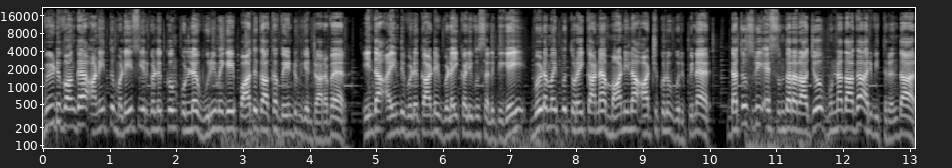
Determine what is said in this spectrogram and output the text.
வீடு வாங்க அனைத்து மலேசியர்களுக்கும் உள்ள உரிமையை பாதுகாக்க வேண்டும் என்றார் அவர். இந்த ஐந்து விழுக்காடு விலைக்கழிவு சலுகையை வீடமைப்பு துறைக்கான மாநில ஆட்சிக்குழு உறுப்பினர் டத்துஸ்ரீ எஸ். சுந்தரராஜு முன்னதாக அறிவித்திருந்தார்.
